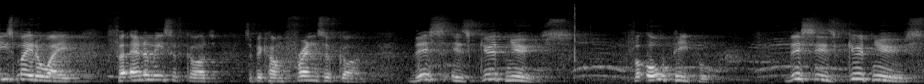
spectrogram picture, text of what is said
He's made a way for enemies of God to become friends of God. This is good news for all people. This is good news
